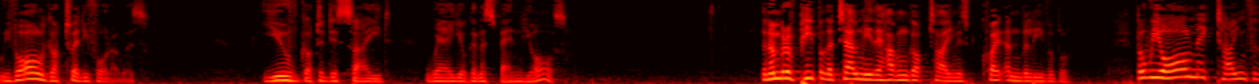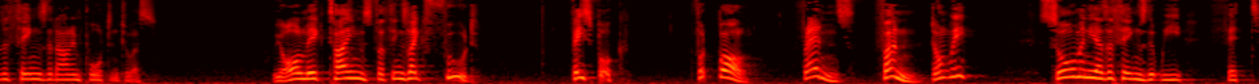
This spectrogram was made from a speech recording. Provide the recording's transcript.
We've all got 24 hours. You've got to decide where you're going to spend yours. The number of people that tell me they haven't got time is quite unbelievable. But we all make time for the things that are important to us. We all make times for things like food, Facebook, football, friends, fun, don't we? so many other things that we fit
